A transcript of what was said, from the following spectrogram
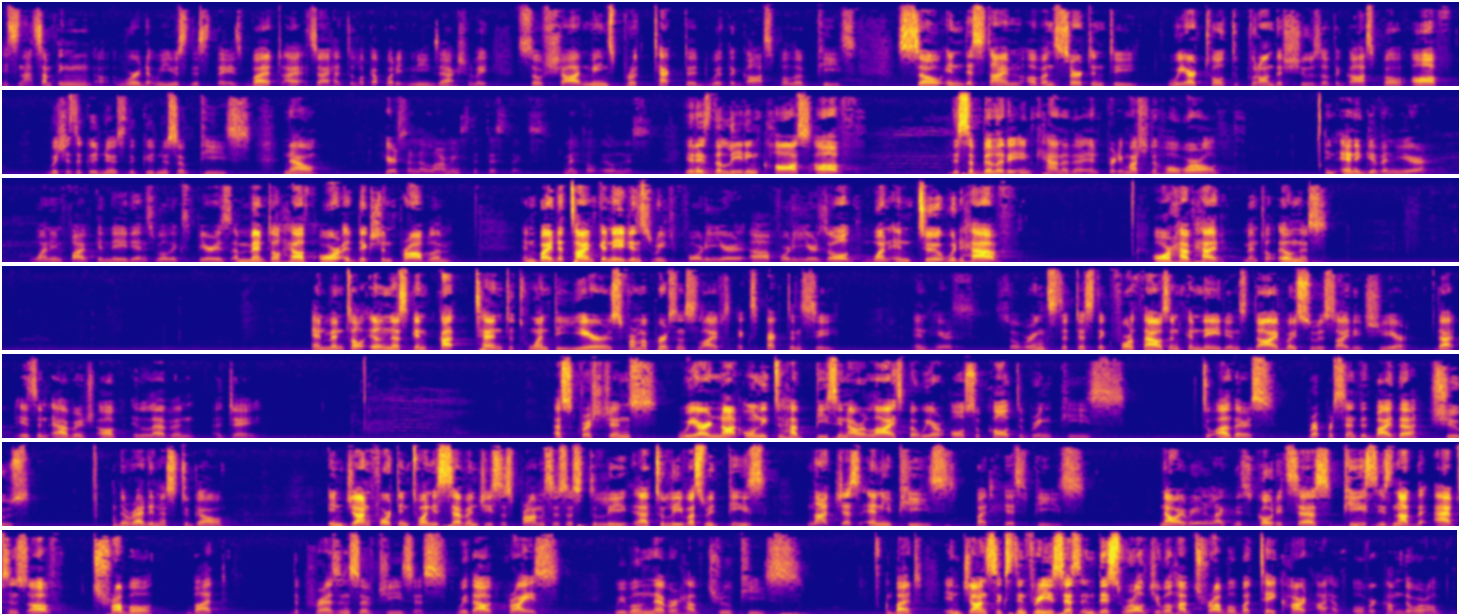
it's not something uh, word that we use these days, but I, so I had to look up what it means actually. So shod means protected with the gospel of peace. So in this time of uncertainty, we are told to put on the shoes of the gospel of, which is the good news, the good news of peace. Now, here's an alarming statistics: mental illness. It is the leading cause of disability in Canada and pretty much the whole world. In any given year, one in five Canadians will experience a mental health or addiction problem. And by the time Canadians reach 40, year, uh, 40 years old, one in two would have or have had mental illness. And mental illness can cut 10 to 20 years from a person's life expectancy. And here's sobering statistic 4,000 Canadians die by suicide each year. That is an average of 11 a day. As Christians, we are not only to have peace in our lives, but we are also called to bring peace to others, represented by the shoes, the readiness to go. In John 14, 27, Jesus promises us to leave, uh, to leave us with peace. Not just any peace, but His peace. Now, I really like this quote. It says, Peace is not the absence of trouble, but the presence of Jesus. Without Christ, we will never have true peace. But in John 16:3 he says, "In this world you will have trouble, but take heart, I have overcome the world."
